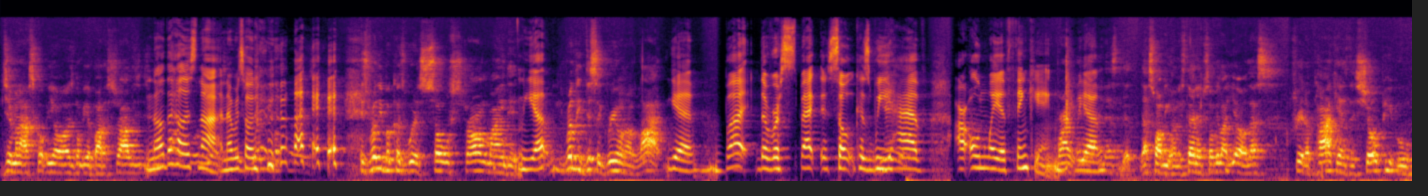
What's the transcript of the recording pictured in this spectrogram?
Gemini Scorpio is gonna be about astrology, No, the hell it's not. I never told you. It's really because we're so strong minded. Yep. we really disagree on a lot. Yeah, but the respect is so because we Yeah. have our own way of thinking. Right. Yeah. And that's, that's why we understand it. So we're like, yo, let's create a podcast to show people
